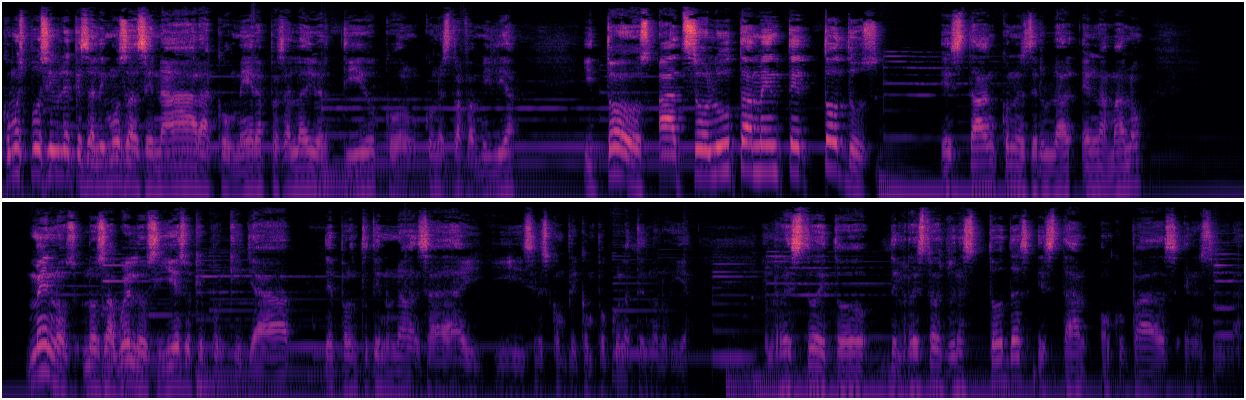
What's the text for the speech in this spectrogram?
¿Cómo es posible que salimos a cenar, a comer, a pasarla divertido con, con nuestra familia y todos, absolutamente todos, están con el celular en la mano? Menos los abuelos y eso que porque ya de pronto tienen una avanzada y, se les complica un poco la tecnología. El resto de todo, del resto de las personas, todas están ocupadas en el celular.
